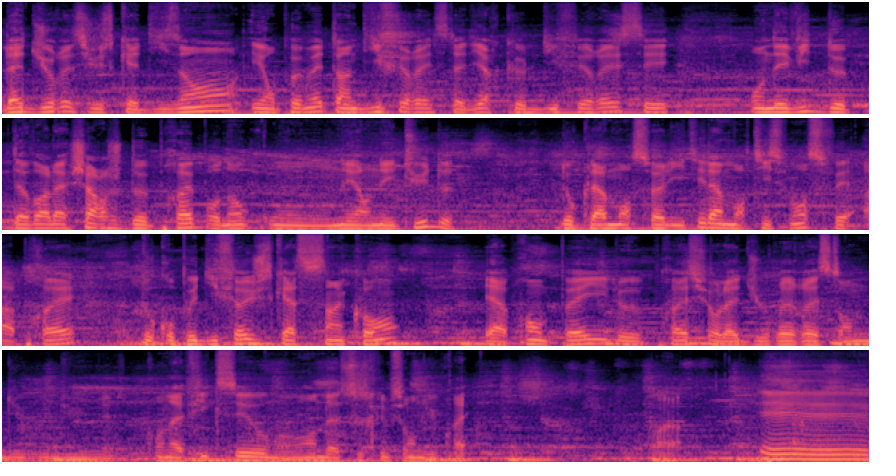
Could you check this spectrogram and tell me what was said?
La durée, c'est jusqu'à 10 ans. Et on peut mettre un différé. C'est-à-dire que le différé, c'est. On évite d'avoir la charge de prêt pendant qu'on est en études. Donc la mensualité, l'amortissement se fait après. Donc on peut différer jusqu'à 5 ans et après on paye le prêt sur la durée restante qu'on a fixé au moment de la souscription du prêt. Et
